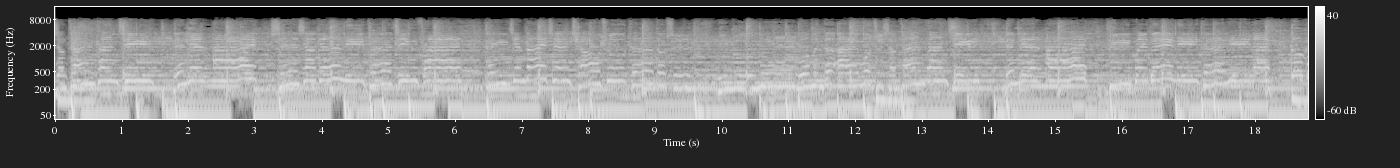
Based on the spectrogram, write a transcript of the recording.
想谈谈情恋恋爱写下跟你的精彩黑键白键敲出的都是一幕幕我们的爱我只想谈谈情恋恋爱体会对你的依赖勾勾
